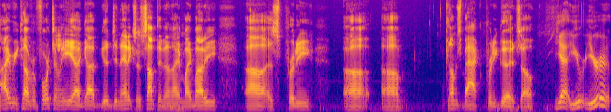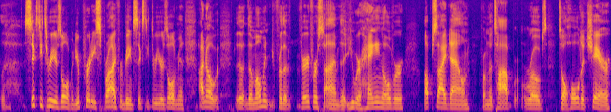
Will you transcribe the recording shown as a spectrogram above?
I recovered. Fortunately, I got good genetics or something, and I my body uh, is pretty uh, um, comes back pretty good. So Yeah, you you're 63 years old, but you're pretty spry for being 63 years old, man. I know the the moment for the very first time that you were hanging over upside down from the top ropes to hold a chair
